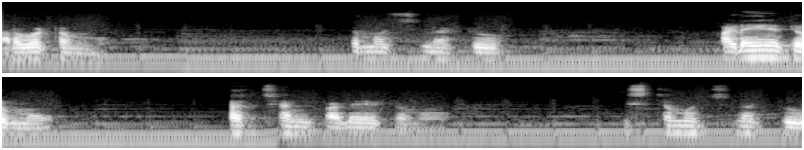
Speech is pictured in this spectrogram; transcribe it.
అరవటము ఇష్టం వచ్చినట్టు పడేయటము టచ్ అని పడేయటము ఇష్టం వచ్చినట్టు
